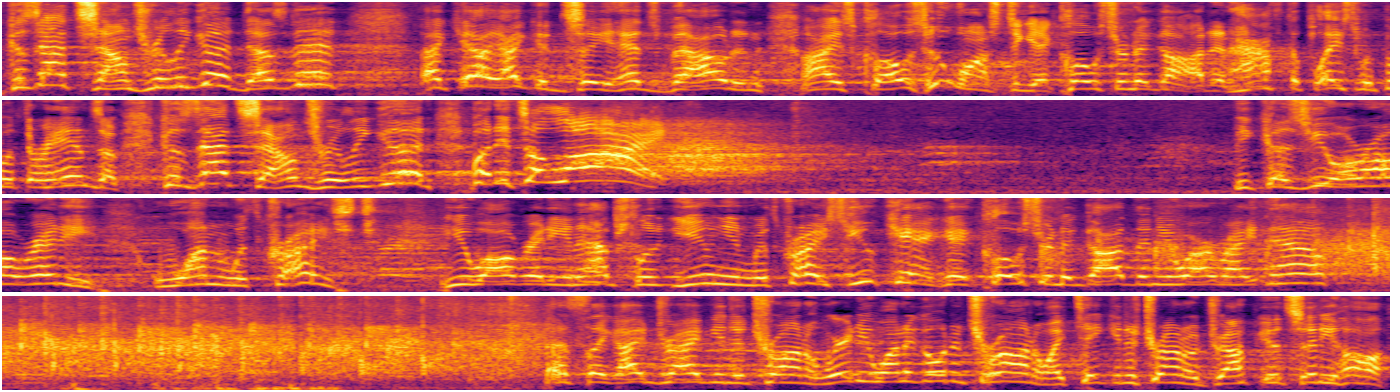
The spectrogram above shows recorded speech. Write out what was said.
Because that sounds really good, doesn't it? Like, I could say heads bowed and eyes closed. Who wants to get closer to God? And half the place would put their hands up because that sounds really good. But it's a lie. Because you are already one with Christ. You already in absolute union with Christ. You can't get closer to God than you are right now. That's like I drive you to Toronto. Where do you want to go to Toronto? I take you to Toronto, drop you at City Hall,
